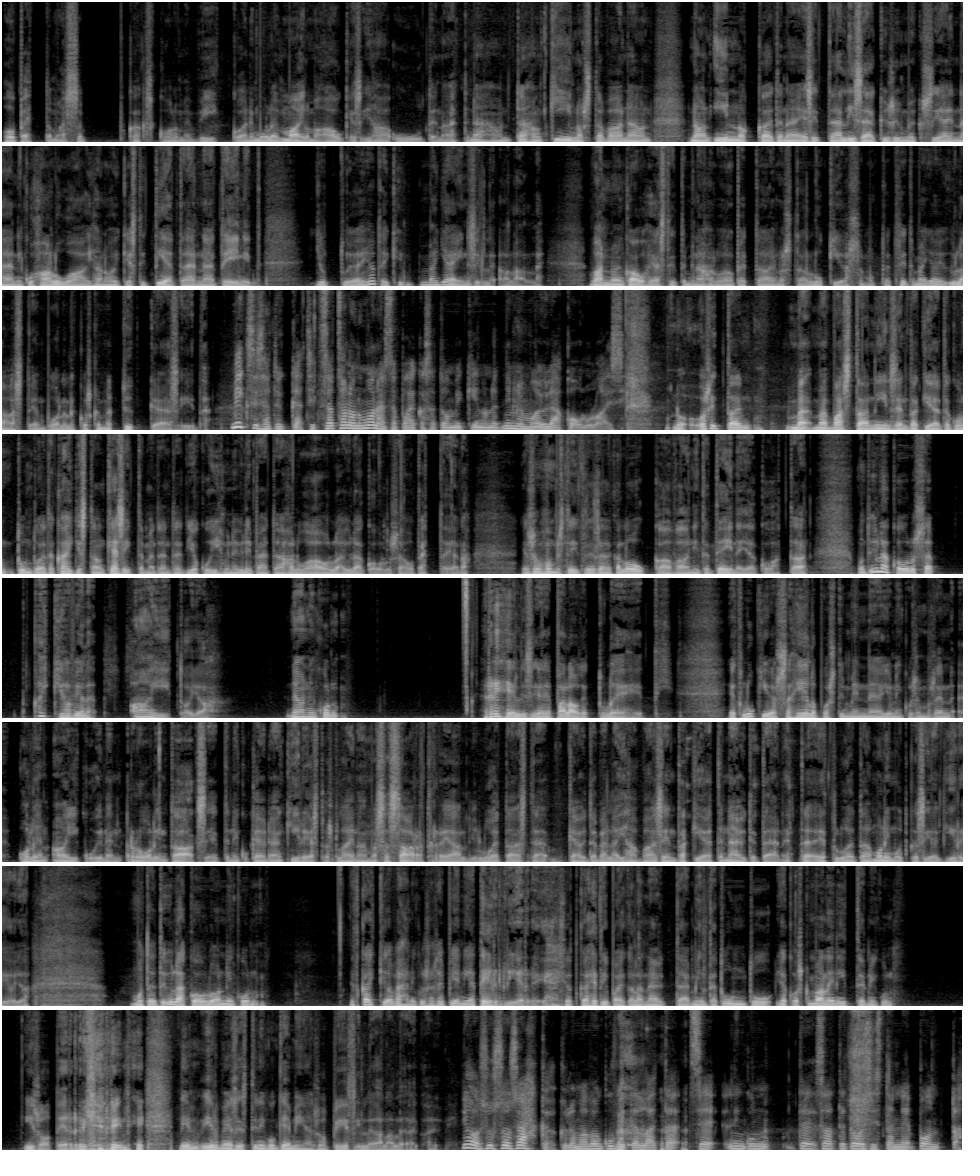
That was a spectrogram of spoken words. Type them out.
opettamassa kaksi-kolme viikkoa, niin mulle maailma aukesi ihan uutena. Että nämä on, tämähän on kiinnostavaa, nämä on, nämä on innokkaita, nämä esittää lisää kysymyksiä ja nämä niin kuin haluaa ihan oikeasti tietää nämä teinit juttuja. Ja jotenkin mä jäin sille alalle. Vannoin kauheasti, että minä haluan opettaa ainoastaan lukiossa, mutta sitten mä jäin yläasteen puolelle, koska mä tykkään siitä. Miksi sä tykkäät siitä? Sä oot sanonut monessa paikassa, Tommi Kinnon, että nimenomaan yläkoululaisia. No osittain mä, mä vastaan niin sen takia, että kun tuntuu, että kaikista on käsittämätöntä, että joku ihminen ylipäätään haluaa olla yläkoulussa opettajana. Ja se on mun mielestä itse asiassa aika loukkaavaa niitä teinejä kohtaan. Mutta yläkoulussa kaikki on vielä aitoja. Ne on niin kuin rehellisiä ja palaute tulee heti. Et lukiossa helposti mennään jo niinku semmoisen olen aikuinen roolin taakse, että niinku käydään kirjastosta lainaamassa Sartrea, luetaan sitä käytävällä ihan vain sen takia, että näytetään, että, että luetaan monimutkaisia kirjoja. Mutta että yläkoulu on niin että kaikki on vähän niin kuin pieniä terrierejä, jotka heti paikalla näyttää miltä tuntuu. Ja koska mä olen itse niin iso terrieri, niin, niin ilmeisesti niin kuin kemia sopii sille alalle aika hyvin. Joo, sus on sähkö. Kyllä mä voin kuvitella, että se, niin kuin te saatte toisistanne pontta.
